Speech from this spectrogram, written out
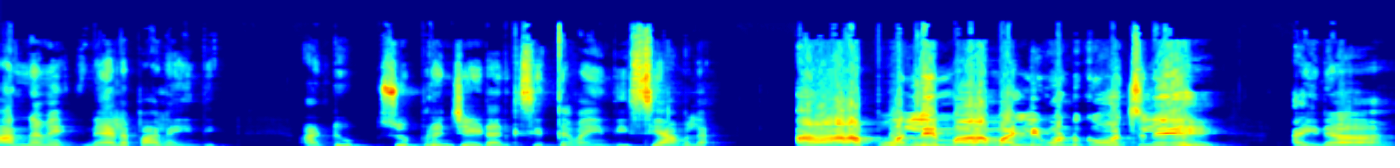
అన్నమే నేలపాలైంది అంటూ శుభ్రం చేయడానికి సిద్ధమైంది శ్యామల. ఆ పోన్లేమ్మా మళ్ళీ వండుకోవచ్చులే. అయినా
